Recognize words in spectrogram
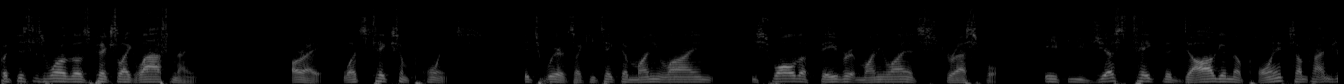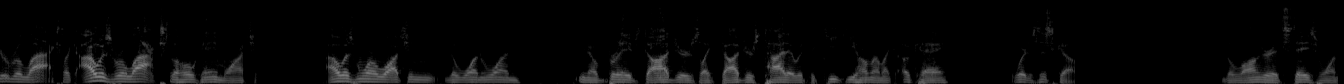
But this is one of those picks like last night. All right, let's take some points. It's weird. It's like you take the money line, you swallow the favorite money line, it's stressful. If you just take the dog and the points, sometimes you're relaxed. Like I was relaxed the whole game watching. I was more watching the 1 1, you know, Braves Dodgers. Like Dodgers tied it with the Kiki homer. I'm like, okay, where does this go? The longer it stays 1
